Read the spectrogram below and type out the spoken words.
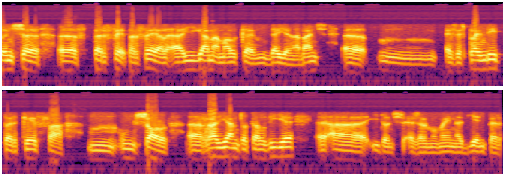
Doncs eh, eh, per fer, per fer el, lligam amb el que em deien abans, eh, mm, és esplèndid perquè fa mm, un sol eh, radiant tot el dia eh, eh, i doncs és el moment adient per,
